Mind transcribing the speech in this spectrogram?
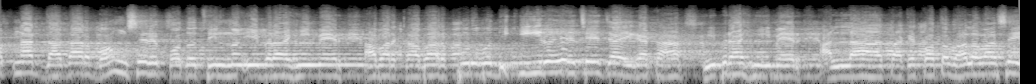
আপনার দাদার বংশের পদচিহ্ন ইব্রাহিমের, আবার কাবার পূর্ব দিকেই রয়েছে জায়গাটা ইব্রাহিমের। আল্লাহ তাকে কত ভালোবাসে,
